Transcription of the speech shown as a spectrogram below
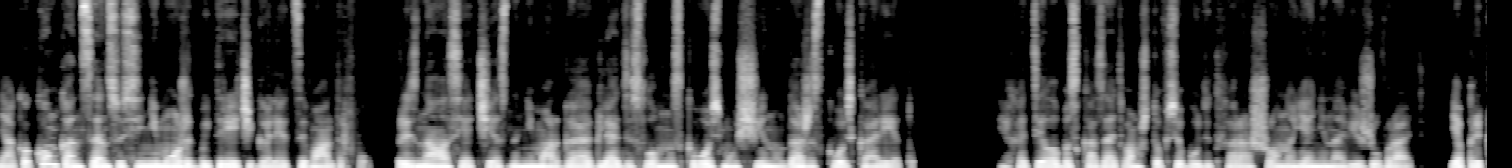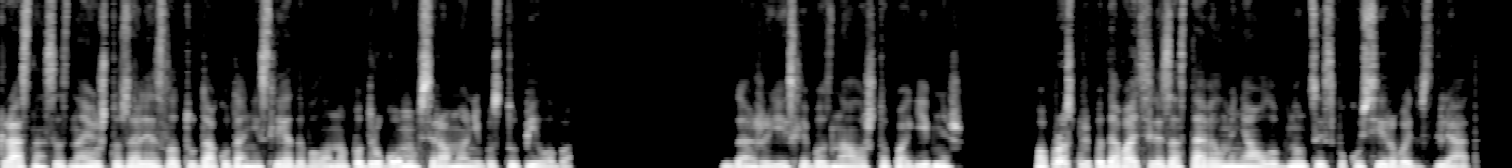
Ни о каком консенсусе не может быть речи, Галец и Вантерфул. Призналась я честно, не моргая, глядя словно сквозь мужчину, даже сквозь карету. Я хотела бы сказать вам, что все будет хорошо, но я ненавижу врать. Я прекрасно осознаю, что залезла туда, куда не следовало, но по-другому все равно не поступила бы. Даже если бы знала, что погибнешь? Вопрос преподавателя заставил меня улыбнуться и сфокусировать взгляд.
